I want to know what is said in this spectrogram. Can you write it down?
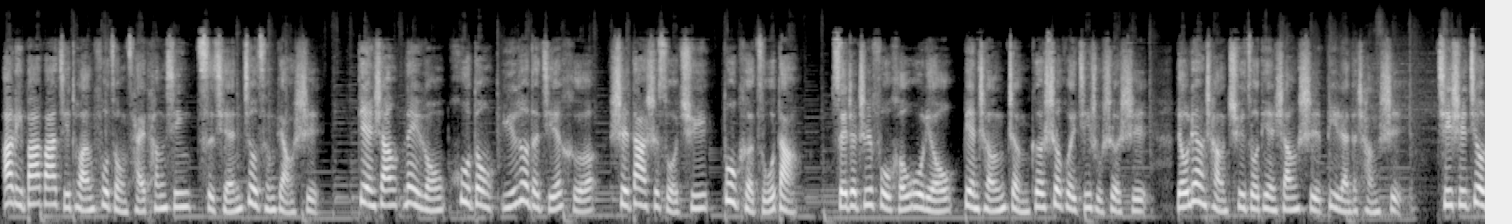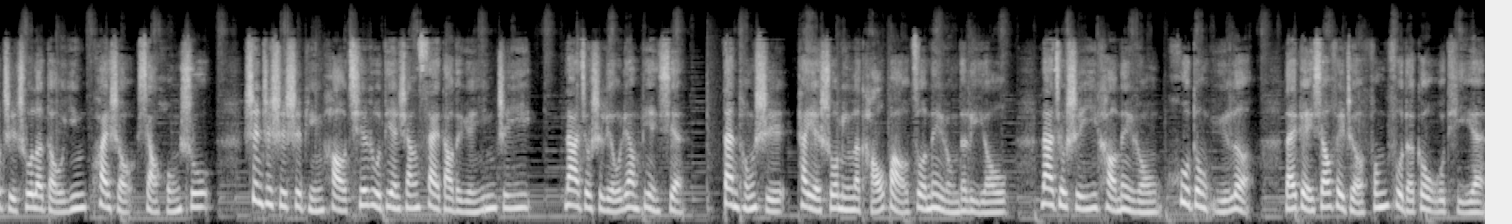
阿里巴巴集团副总裁汤星此前就曾表示，电商内容互动娱乐的结合是大势所趋，不可阻挡。随着支付和物流变成整个社会基础设施，流量场去做电商是必然的尝试。其实就指出了抖音、快手、小红书，甚至是视频号切入电商赛道的原因之一。那就是流量变现，但同时它也说明了淘宝做内容的理由，那就是依靠内容互动娱乐来给消费者丰富的购物体验。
